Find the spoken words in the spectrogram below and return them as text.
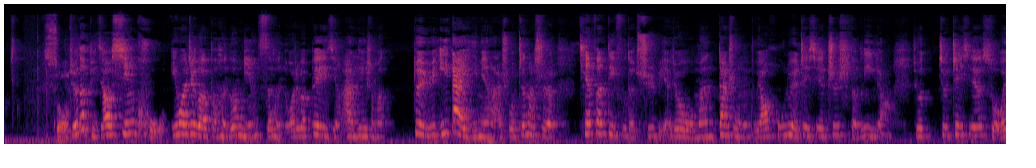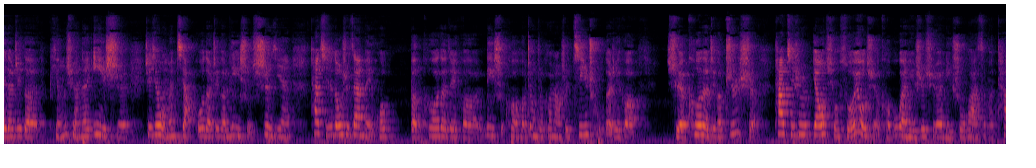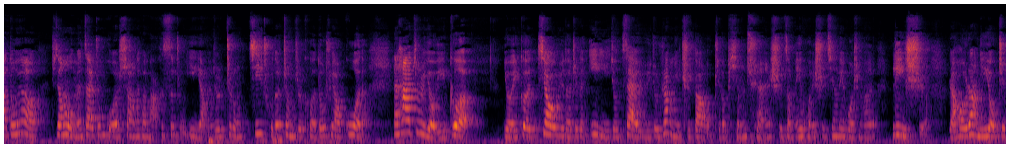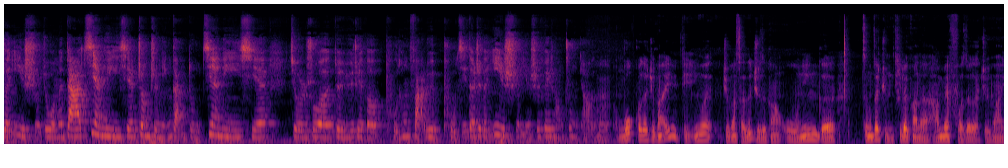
我觉得比较辛苦，因为这个很多名词、很多这个背景案例什么，对于一代移民来说真的是天翻地覆的区别。就我们，但是我们不要忽略这些知识的力量，就就这些所谓的这个平权的意识，这些我们讲过的这个历史事件，它其实都是在美国本科的这个历史课和政治课上是基础的这个学科的这个知识，它其实要求所有学科，不管你是学理数化什么，它都要就像我们在中国上那个马克思主义一样的，就是这种基础的政治课都是要过的。那它就是有一个有一个教育的这个意义，就在于就让你知道这个平权是怎么一回事，经历过什么历史，然后让你有这个意识。就我们大家建立一些政治敏感度，建立一些就是说对于这个普通法律普及的这个意识也是非常重要的。呃，我觉着就讲还有点，因为就讲实事求是讲，华人搿整只群体来讲呢，也蛮复杂的，就讲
